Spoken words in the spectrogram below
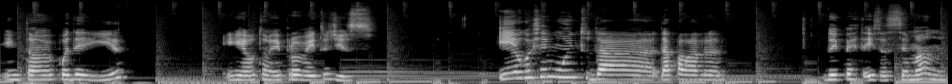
Então eu poderia. E eu tomei proveito disso. E eu gostei muito da, da palavra do hipertexto essa semana.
